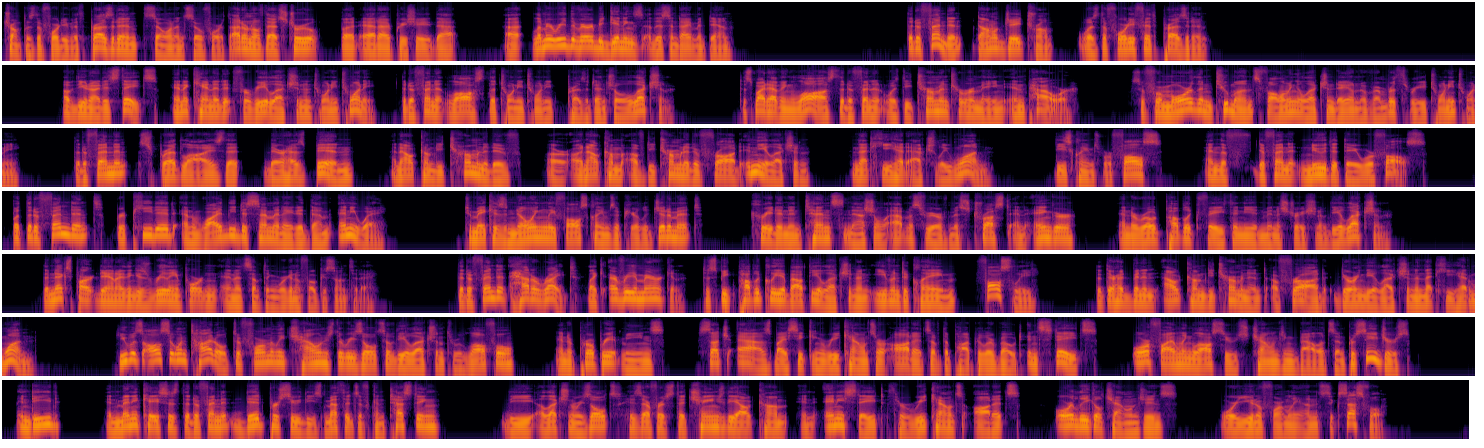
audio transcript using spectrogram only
Trump was the 45th president, so on and so forth. I don't know if that's true, but Ed, I appreciated that. Uh, let me read the very beginnings of this indictment, Dan. The defendant, Donald J. Trump, was the 45th president of the United States and a candidate for re-election in 2020. The defendant lost the 2020 presidential election. Despite having lost, the defendant was determined to remain in power. So, for more than two months following Election Day on November 3, 2020, the defendant spread lies that there has been an outcome determinative or an outcome of determinative fraud in the election and that he had actually won. These claims were false, and the f- defendant knew that they were false. But the defendant repeated and widely disseminated them anyway to make his knowingly false claims appear legitimate, create an intense national atmosphere of mistrust and anger, and erode public faith in the administration of the election. The next part, Dan, I think is really important, and it's something we're going to focus on today. The defendant had a right, like every American, to speak publicly about the election and even to claim, falsely, that there had been an outcome determinant of fraud during the election and that he had won. He was also entitled to formally challenge the results of the election through lawful and appropriate means, such as by seeking recounts or audits of the popular vote in states or filing lawsuits challenging ballots and procedures. Indeed, in many cases, the defendant did pursue these methods of contesting the election results. His efforts to change the outcome in any state through recounts, audits, or legal challenges were uniformly unsuccessful.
